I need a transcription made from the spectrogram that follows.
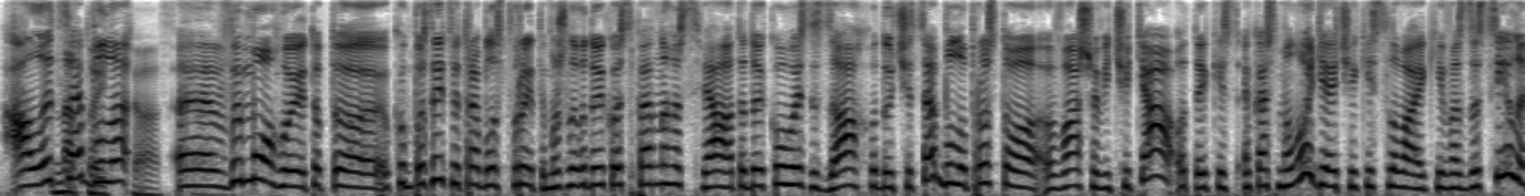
Але на це була час, е, вимогою, тобто композицію треба було створити, можливо, до якогось певного свята, до якогось заходу. Чи це було просто ваше відчуття, от якісь якась мелодія, чи якісь слова, які вас засіли,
